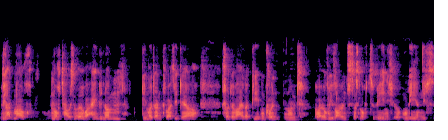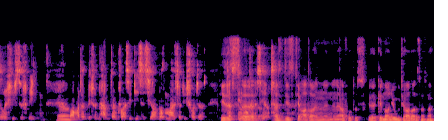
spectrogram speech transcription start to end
wir hatten auch noch 1000 Euro eingenommen, die wir dann quasi der Schotte weitergeben konnten. Und aber irgendwie war uns das noch zu wenig, irgendwie nicht so richtig zufrieden ja. waren wir damit und haben dann quasi dieses Jahr nochmal für die Schotte dieses. Äh, also dieses Theater in, in Erfurt, das Kinder- und Jugendtheater ist das, ne?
